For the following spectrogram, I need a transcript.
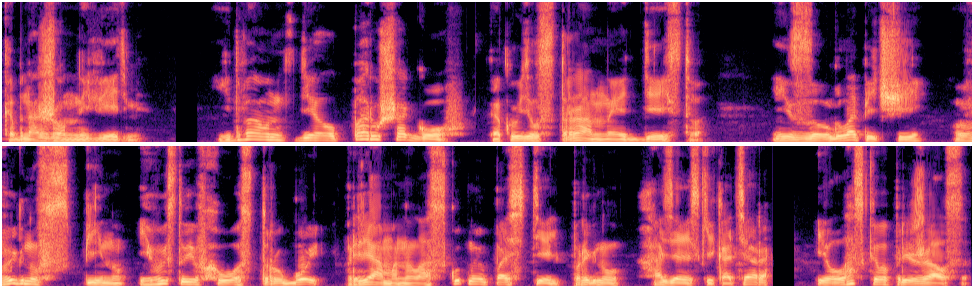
к обнаженной ведьме. Едва он сделал пару шагов, как увидел странное действо. Из-за угла печи Выгнув спину и выставив хвост трубой, прямо на лоскутную постель прыгнул хозяйский котяра и ласково прижался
